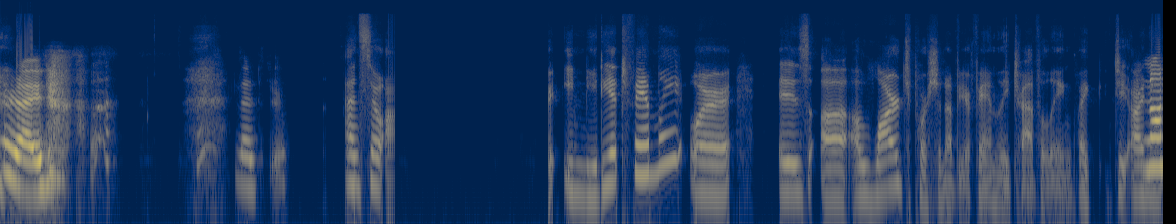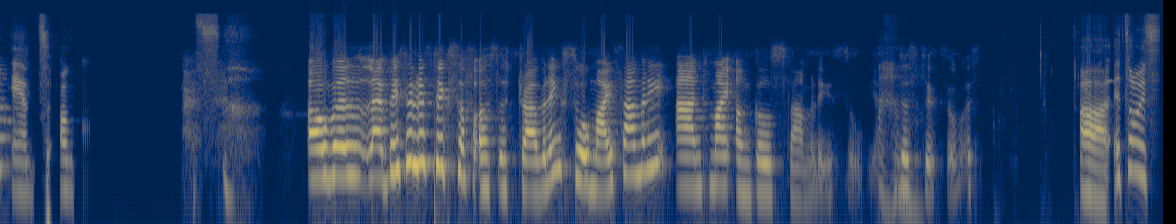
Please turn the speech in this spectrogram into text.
Right. That's true. And so immediate family, or is a, a large portion of your family traveling? Like, do are Not, aunts, uncles? Uh, well, like basically six of us are traveling. So my family and my uncle's family. So yeah, just Mhm. six of us. Uh, it's always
